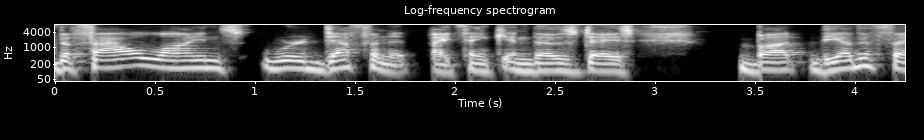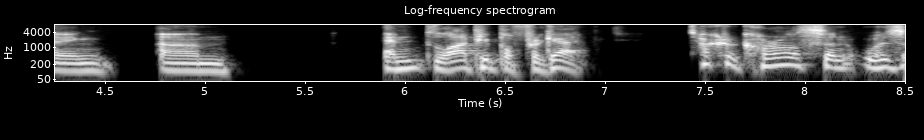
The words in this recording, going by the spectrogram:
The foul lines were definite, I think, in those days. But the other thing, um, and a lot of people forget, Tucker Carlson was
